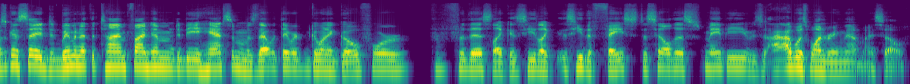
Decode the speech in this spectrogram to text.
was gonna say, did women at the time find him to be handsome? Was that what they were going to go for for, for this? Like, is he like is he the face to sell this? Maybe was, I was wondering that myself.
